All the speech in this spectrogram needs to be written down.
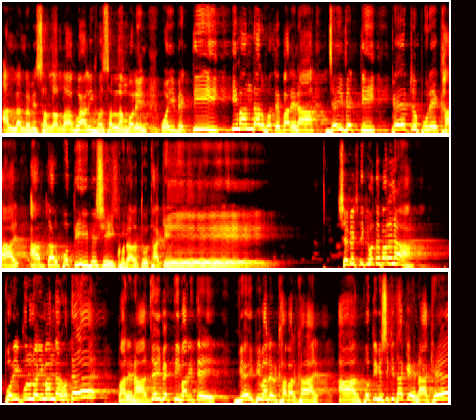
আল্লাহ নবী সাল্লাল্লাহু আলাইহি ওয়াসাল্লাম বলেন, ওই ব্যক্তি ইমানদার হতে পারে না। যেই ব্যক্তি পেট পুরে খায় আর তার প্রতিবেশী ক্ষুধার্ত থাকে। সে ব্যক্তি কি হতে পারে না? পরিপূর্ণ ইমানদার হতে পারে না। যেই ব্যক্তি বাড়িতে ভিআইপি মানের খাবার খায়, আর প্রতিবেশী কি থাকে? না খেয়ে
